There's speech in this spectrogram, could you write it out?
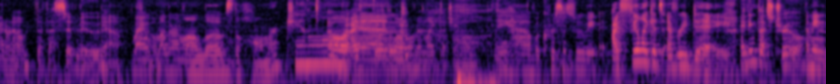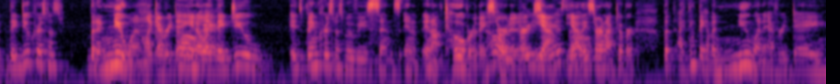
I don't know, the festive mood. Yeah, my So- mother-in-law loves the Hallmark Channel. Oh, I feel like a lot of women like that channel. They have a Christmas movie. I feel like it's every day. I think that's true. I mean, they do Christmas, but a new one like every day. Oh, you know, okay. like they do. It's been Christmas movies since in in October they started. Oh, are you yeah, serious? Yeah, Oh. they start in October, but I think they have a new one every day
